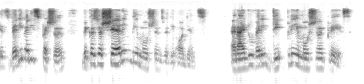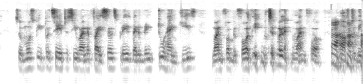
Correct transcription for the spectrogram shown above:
it's very, very special because you're sharing the emotions with the audience. And I do very deeply emotional plays. So most people say to see one of Feisal's plays, better bring two hankies, one for before the interval and one for after the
